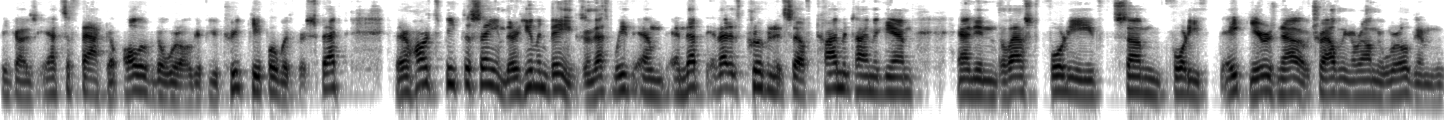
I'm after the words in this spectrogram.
because that's a fact of all over the world. If you treat people with respect, their hearts beat the same. They're human beings, and that's we and, and that and that has proven itself time and time again. And in the last forty some forty eight years now of traveling around the world, and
